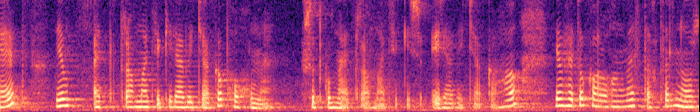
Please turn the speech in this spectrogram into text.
հետ եւ այդ տրավմատիկ իրավիճակը փոխում է շտկում է տրավմատիկ իրավիճակը, հա, եւ հետո կարողանում է ստեղծել նոր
